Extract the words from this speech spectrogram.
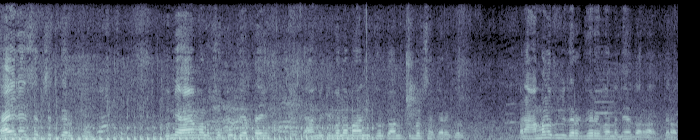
काय नाही सक्सेस करत कोण. तुम्ही हा आम्हाला सपोर्ट देताय. आम्ही तुम्हाला मान्य करतो आम्ही तुम्हाला सहकार्य करतो. पण आम्हाला तुम्ही जरा गरिबाला द्या जरा त्रास.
